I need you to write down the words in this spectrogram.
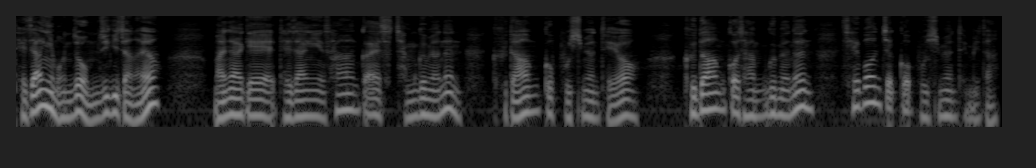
대장이 먼저 움직이잖아요. 만약에 대장이 상한가에서 잠그면은 그 다음 거 보시면 돼요. 그 다음 거 잠그면은 세 번째 거 보시면 됩니다.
